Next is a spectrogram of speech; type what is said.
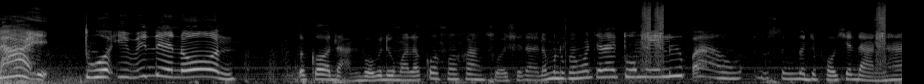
ได้ตัวอีเวนต์แน่นอนแล้วก็ด่านผมไปดูมาแล้วก็ค่อนข้างสวยใช้ได้ แล้วมาดูกันว่าจะได้ตัวเมนหรือเปล่า ซึ่งก็จะพอแค่ด่านห้า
